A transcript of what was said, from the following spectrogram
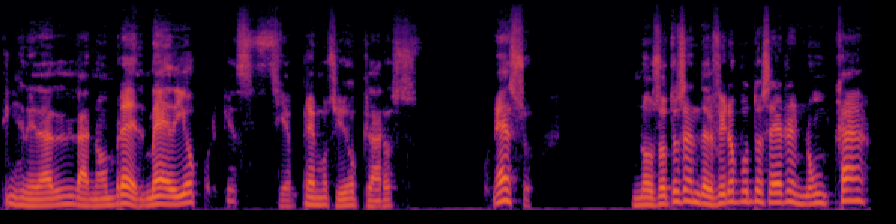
en general a nombre del medio, porque siempre hemos sido claros con eso nosotros en delfino.cr nunca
